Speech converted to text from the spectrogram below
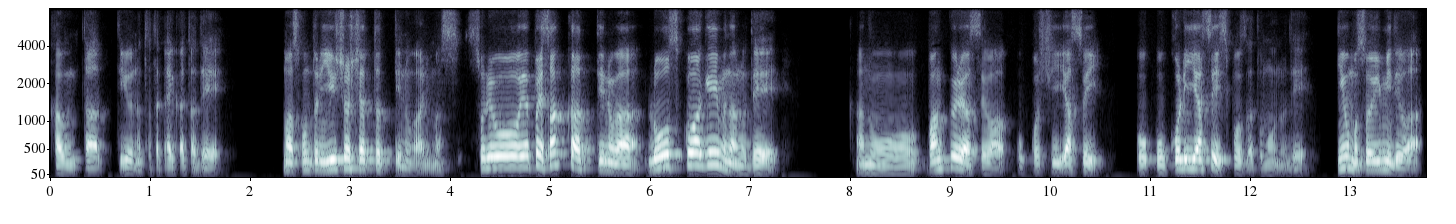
カウンターっていうような戦い方で、まあ、本当に優勝しちゃったっていうのがあります。それをやっぱりサッカーっていうのがロースコアゲームなので、あの、バンクールアスは起こしやすい、起こりやすいスポーツだと思うので、日本もそういう意味では、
